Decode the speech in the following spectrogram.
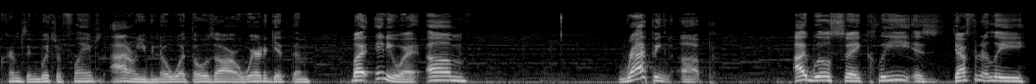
Crimson Witch of Flames. I don't even know what those are or where to get them. But anyway, um, wrapping up, I will say Klee is definitely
